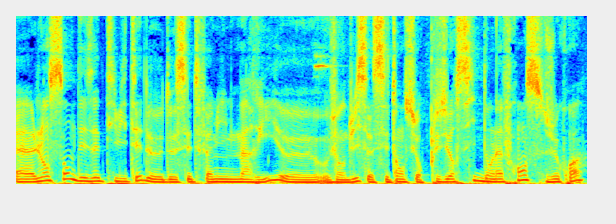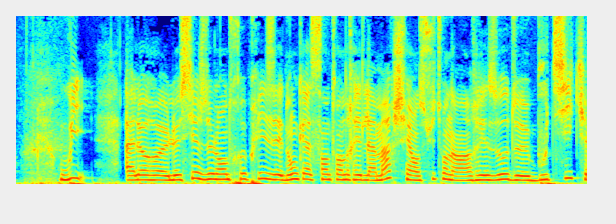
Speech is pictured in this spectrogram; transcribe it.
Euh, L'ensemble des activités de, de cette famille Marie, aujourd'hui ça s'étend sur plusieurs sites dans la France je crois. Oui, alors le siège de l'entreprise est donc à Saint-André-de-la-Marche et ensuite on a un réseau de boutiques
